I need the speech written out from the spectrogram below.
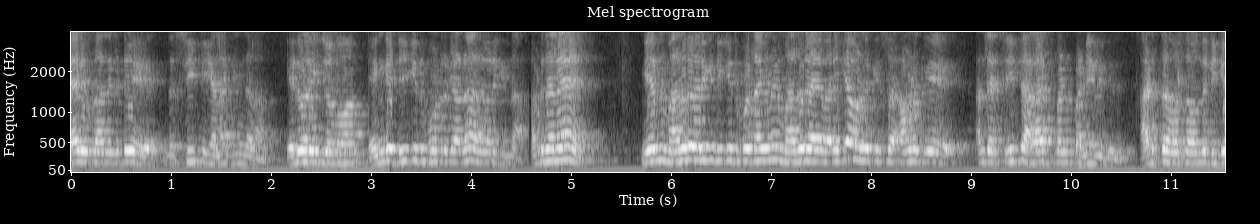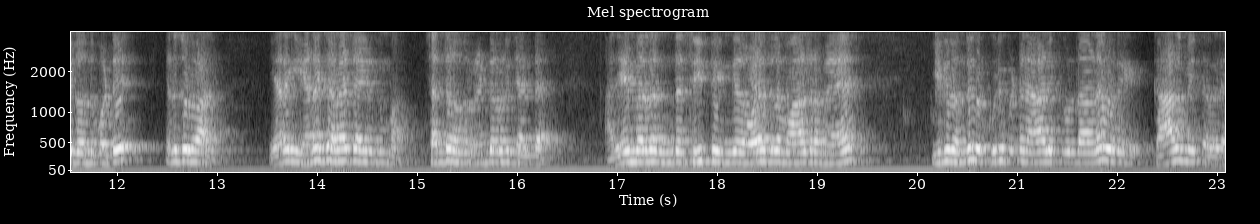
ஏறி உட்காந்துக்கிட்டு இந்த சீட்டு எனக்குங்கிறான். எது வரைக்கும் சொல்லுவான்? எங்கே டிக்கெட் போட்டிருக்கானோ அது வரைக்கும் தான். அப்படிதானே இங்கேருந்து மதுரை வரைக்கும் டிக்கெட் போட்டாங்கன்னா மதுரை வரைக்கும் அவனுக்கு அவனுக்கு அந்த சீட்டு அலாட்மெண்ட் பண்ணியிருக்குது. அடுத்த ஒருத்தன் வந்து டிக்கெட் வந்து போட்டு என்ன சொல்லுவான்? இறங்கி எனக்கு அலாட் ஆகிருக்குமா சண்டை வந்து ரெண்டு வரைக்கும் சண்டை. அதே மாதிரி தான் இந்த சீட்டு இங்க உலகத்தில் நம்ம இது வந்து ஒரு குறிப்பிட்ட நாளுக்கு உண்டான ஒரு காலமே தவிர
